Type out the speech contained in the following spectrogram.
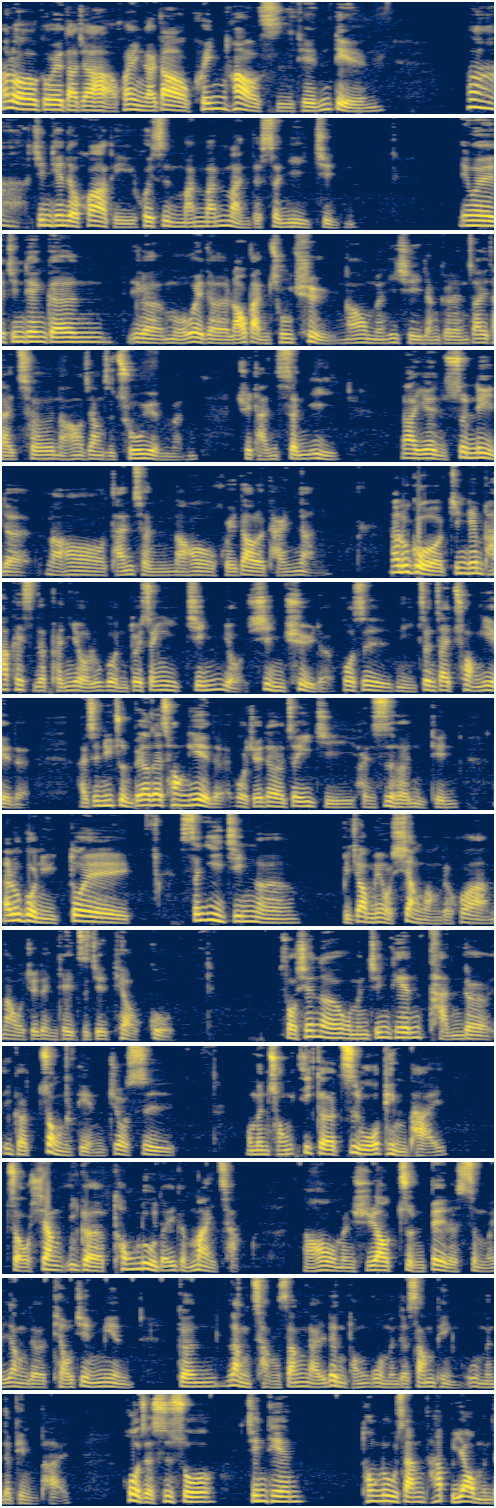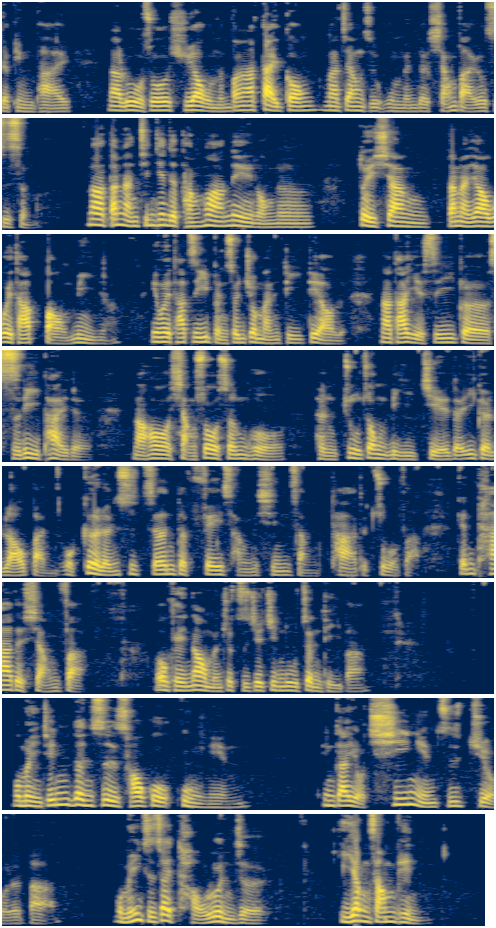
Hello，各位大家好，欢迎来到 Queen House 甜点啊。今天的话题会是满满满的生意经，因为今天跟一个某位的老板出去，然后我们一起两个人在一台车，然后这样子出远门去谈生意，那也很顺利的，然后谈成，然后回到了台南。那如果今天 Podcast 的朋友，如果你对生意经有兴趣的，或是你正在创业的，还是你准备要再创业的，我觉得这一集很适合你听。那如果你对生意经呢比较没有向往的话，那我觉得你可以直接跳过。首先呢，我们今天谈的一个重点就是，我们从一个自我品牌走向一个通路的一个卖场，然后我们需要准备了什么样的条件面，跟让厂商来认同我们的商品、我们的品牌。或者是说，今天通路商他不要我们的品牌，那如果说需要我们帮他代工，那这样子我们的想法又是什么？那当然，今天的谈话内容呢，对象当然要为他保密啊，因为他自己本身就蛮低调的。那他也是一个实力派的，然后享受生活、很注重礼节的一个老板。我个人是真的非常欣赏他的做法跟他的想法。OK，那我们就直接进入正题吧。我们已经认识超过五年，应该有七年之久了吧？我们一直在讨论着一样商品，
